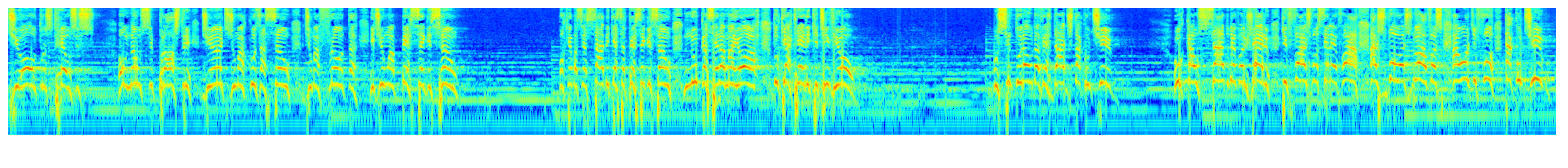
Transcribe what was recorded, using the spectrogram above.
de outros deuses ou não se prostre diante de uma acusação, de uma afronta e de uma perseguição. Porque você sabe que essa perseguição nunca será maior do que aquele que te enviou. O cinturão da verdade está contigo. O calçado do evangelho que faz você levar as boas novas aonde for está contigo.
